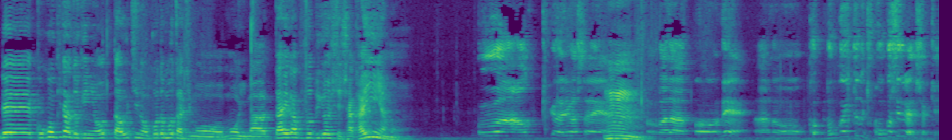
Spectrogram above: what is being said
で、ここ来た時におったうちの子供たちも、もう今、大学卒業して社会人やもん。うわー、大きくなりましたね。うんまだ、あのね、あの、こ僕が行った時高校生ぐらいでしたっけ？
